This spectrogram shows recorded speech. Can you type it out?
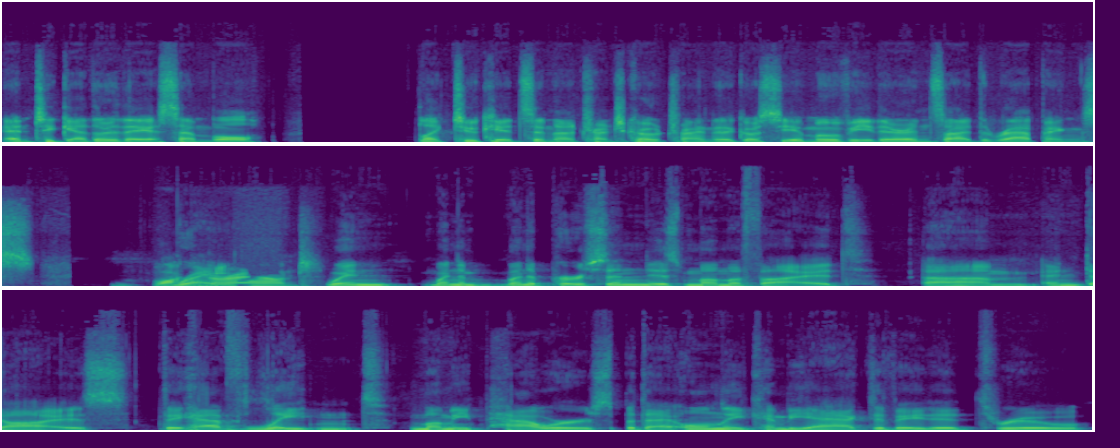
and together they assemble like two kids in a trench coat trying to go see a movie. They're inside the wrappings, walking Right. around. when when a, when a person is mummified, um, and dies, they have latent mummy powers, but that only can be activated through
